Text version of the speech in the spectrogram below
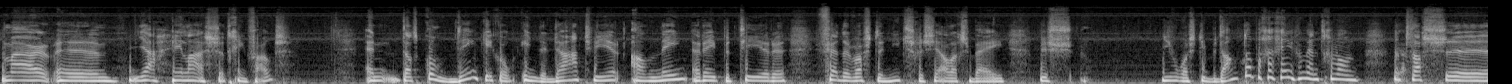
Maar eh, ja, helaas, het ging fout. En dat komt denk ik ook inderdaad weer alleen repeteren. Verder was er niets gezelligs bij. Dus die jongens die bedankt op een gegeven moment gewoon. Het was eh,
